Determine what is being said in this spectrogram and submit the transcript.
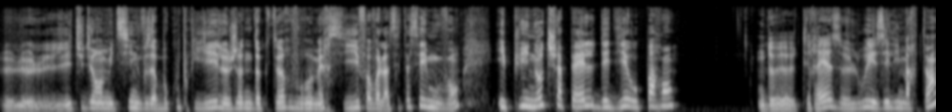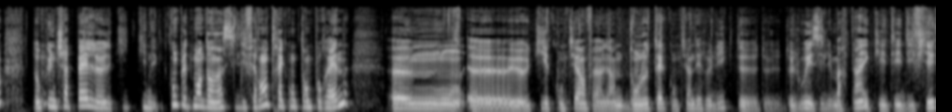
l'étudiant en médecine vous a beaucoup prié, le jeune docteur vous remercie. Enfin voilà, c'est assez émouvant. Et puis une autre chapelle dédiée aux parents de Thérèse, Louis et Zélie Martin. Donc une chapelle qui, qui est complètement dans un style différent, très contemporaine, euh, euh, qui contient, enfin, dont l'hôtel contient des reliques de, Louis et Zélie Martin et qui a été édifiée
